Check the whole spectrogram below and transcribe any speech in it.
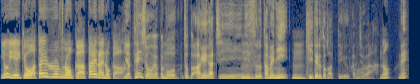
良い影響を与えるのか与えないのか。いや、テンションをやっぱこう、ちょっと上げがちにするためにうん、聞いてるとかっていう感じは。のね。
